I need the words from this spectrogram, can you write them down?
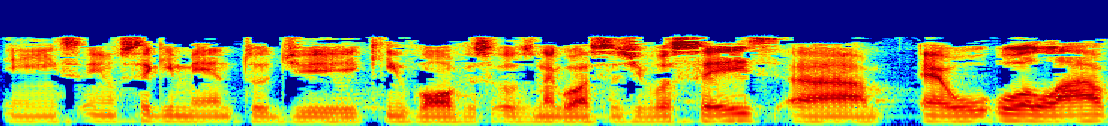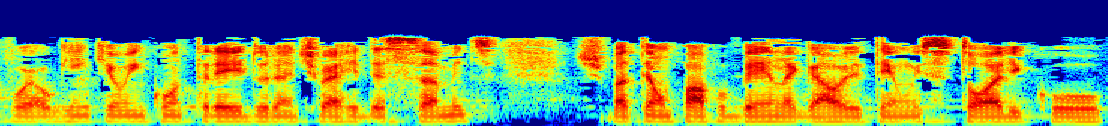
em, em, um segmento de que envolve os, os negócios de vocês. Uh, é o Olavo, é alguém que eu encontrei durante o RD Summit. A gente bateu um papo bem legal. Ele tem um histórico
